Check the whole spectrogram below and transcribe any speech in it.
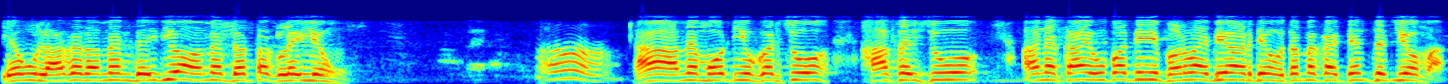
એવું લાગે તો અમે દઈ દો અમે દત્તક લઈ લેવું. હં. હા અમે મોટી કરશું હાથઈશું અને કાંઈ ઉપાધિ નહીં ભણવા બેહાડ દેવું. તમે કાંઈ ટેન્શન લ્યો માં.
